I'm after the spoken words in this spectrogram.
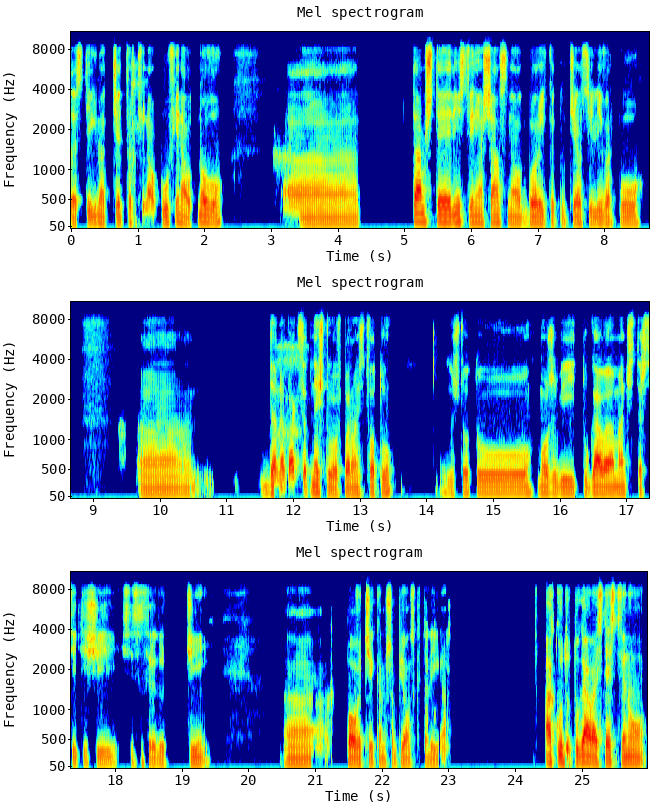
да стигнат четвъртфинал, полуфинал отново, там ще е единствения шанс на отбори като Челси Ливърпул а, да наваксат нещо в първенството, защото може би тогава Манчестър Сити ще се съсредочи повече към Шампионската лига. Ако до тогава, естествено,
